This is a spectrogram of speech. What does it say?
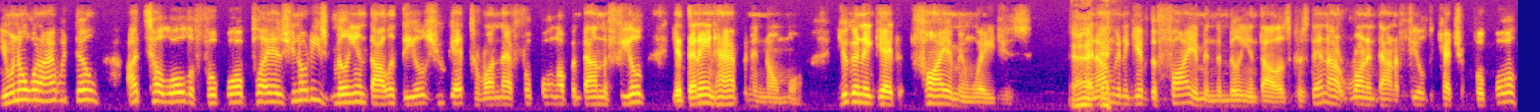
you know what I would do? I'd tell all the football players, you know, these million dollar deals you get to run that football up and down the field? Yet that ain't happening no more. You're going to get fireman wages. And I'm going to give the firemen the million dollars because they're not running down a field to catch a football.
